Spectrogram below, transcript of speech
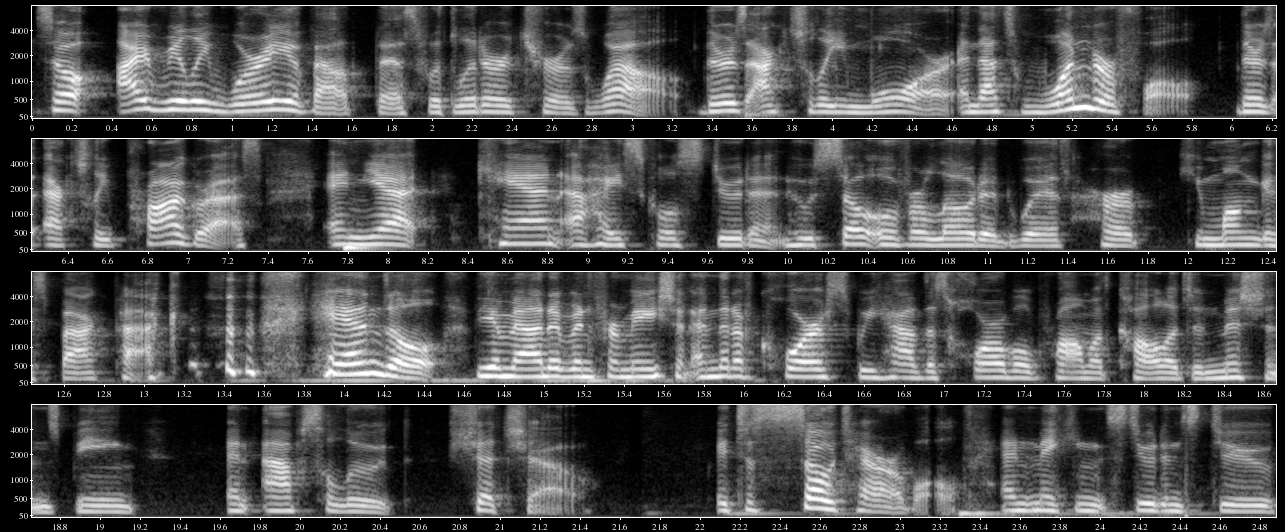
So I really worry about this with literature as well. There's actually more, and that's wonderful. There's actually progress. And yet, can a high school student who's so overloaded with her humongous backpack handle the amount of information? And then, of course, we have this horrible problem with college admissions being an absolute shit show. It's just so terrible and making students do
